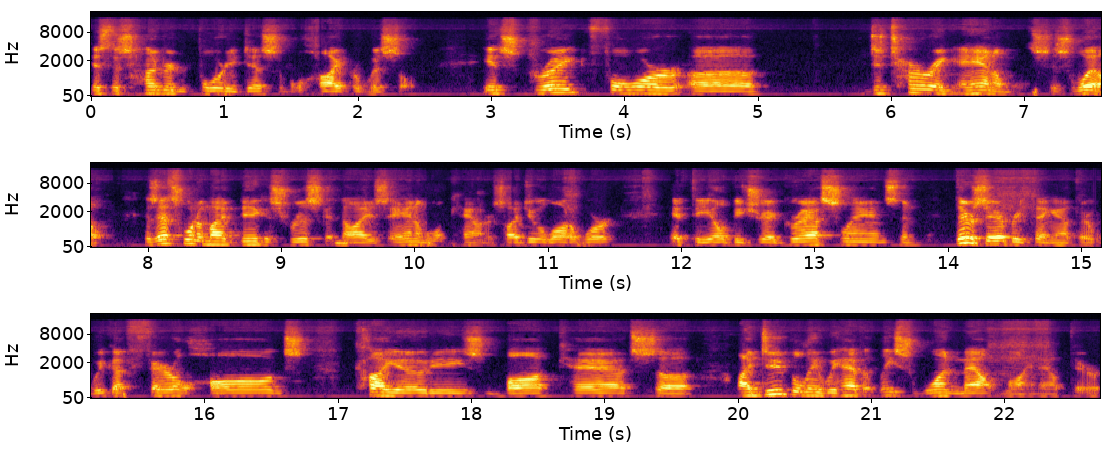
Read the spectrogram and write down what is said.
is this 140 decibel hyper whistle. It's great for uh, deterring animals as well, because that's one of my biggest risk at night is animal encounters. I do a lot of work at the LBJ grasslands, and there's everything out there. We've got feral hogs, coyotes, bobcats. Uh, I do believe we have at least one mountain lion out there.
